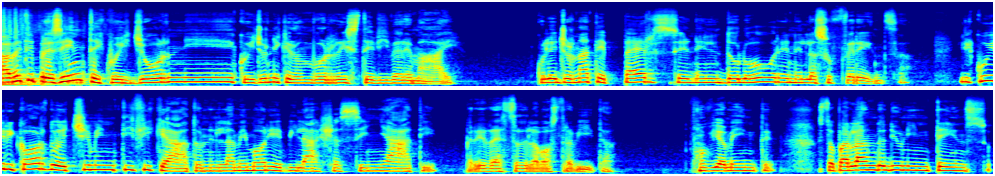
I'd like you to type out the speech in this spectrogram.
Avete presente quei giorni, quei giorni che non vorreste vivere mai? Quelle giornate perse nel dolore e nella sofferenza, il cui ricordo è cementificato nella memoria e vi lascia segnati per il resto della vostra vita. Ovviamente sto parlando di un intenso,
